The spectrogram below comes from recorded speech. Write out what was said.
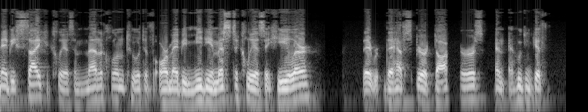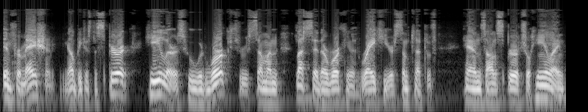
maybe psychically as a medical intuitive or maybe mediumistically as a healer they, they have spirit doctors and, and who can give information, you know, because the spirit healers who would work through someone, let's say they're working with Reiki or some type of hands on spiritual healing,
